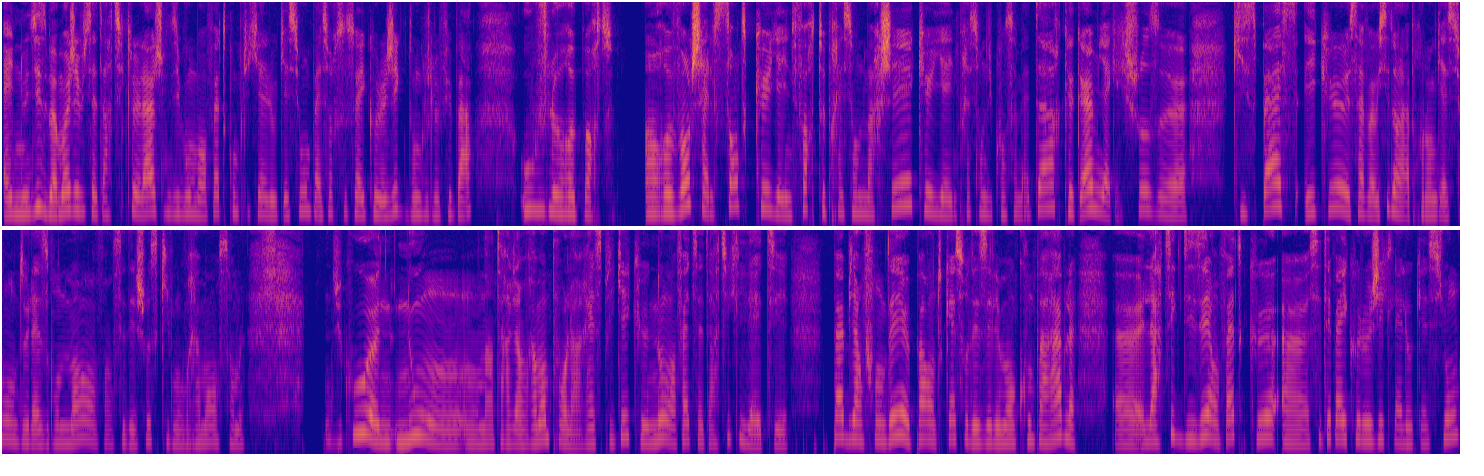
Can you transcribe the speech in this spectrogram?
elles nous disent bah, Moi, j'ai vu cet article-là, je me dis Bon, bah, en fait, compliqué la location, pas sûr que ce soit écologique, donc je le fais pas. Ou je le reporte. En revanche, elles sentent qu'il y a une forte pression de marché, qu'il y a une pression du consommateur, que quand même il y a quelque chose euh, qui se passe et que ça va aussi dans la prolongation de la seconde main. Enfin, c'est des choses qui vont vraiment ensemble. Du coup, euh, nous, on, intervient vraiment pour leur expliquer que non, en fait, cet article, il a été pas bien fondé, pas en tout cas sur des éléments comparables. Euh, l'article disait en fait que c'était pas écologique la location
